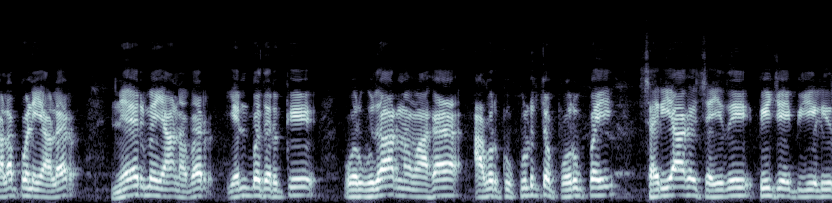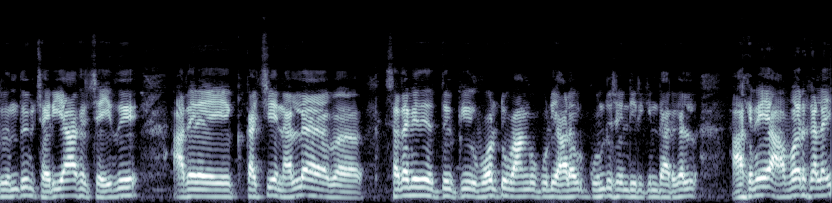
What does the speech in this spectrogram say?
களப்பணியாளர் நேர்மையானவர் என்பதற்கு ஒரு உதாரணமாக அவருக்கு கொடுத்த பொறுப்பை சரியாக செய்து பிஜேபியிலிருந்து சரியாக செய்து அதை கட்சியை நல்ல வ- சதவீதத்திற்கு ஓட்டு வாங்கக்கூடிய அளவுக்கு கொண்டு சென்றிருக்கின்றார்கள். ஆகவே அவர்களை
